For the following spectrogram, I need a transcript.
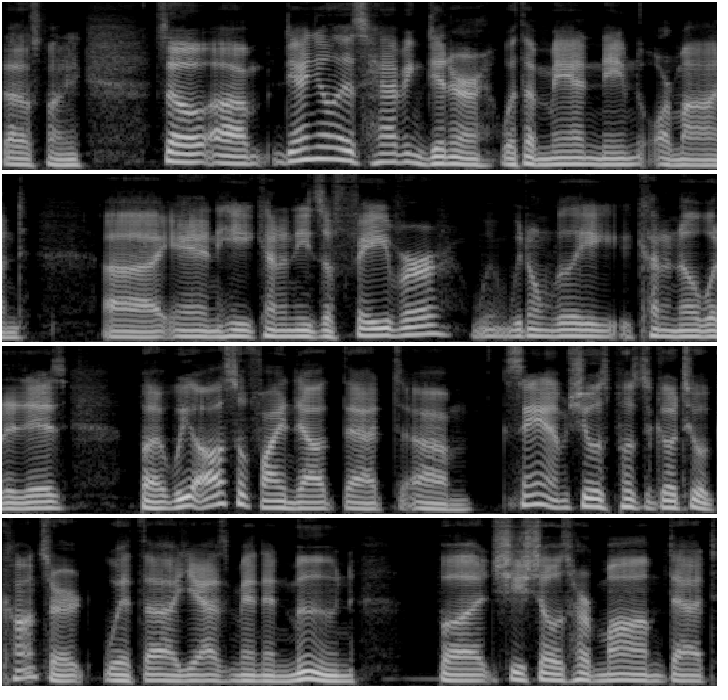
that was funny. So, um, Daniel is having dinner with a man named Armand. Uh, and he kind of needs a favor. We, we don't really kind of know what it is, but we also find out that, um, Sam, she was supposed to go to a concert with uh, Yasmine and Moon, but she shows her mom that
